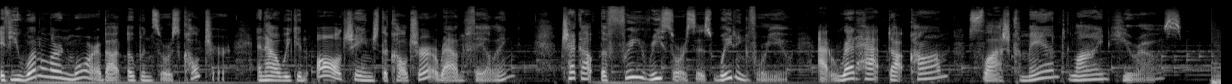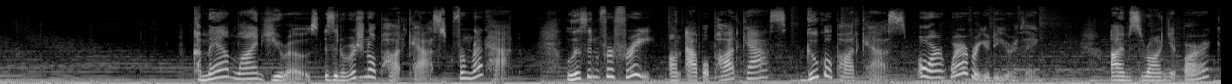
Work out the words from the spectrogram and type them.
if you want to learn more about open source culture and how we can all change the culture around failing, check out the free resources waiting for you at redhat.com slash command line heroes. Command Line Heroes is an original podcast from Red Hat. Listen for free on Apple Podcasts, Google Podcasts, or wherever you do your thing. I'm Saron Yitbarek.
